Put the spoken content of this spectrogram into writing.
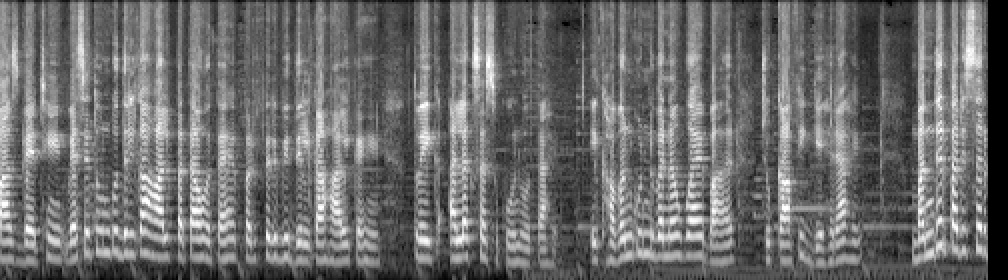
पास बैठे। वैसे तो उनको दिल का हाल पता होता है पर फिर भी दिल का हाल कहें तो एक अलग सा सुकून होता है। एक हवन कुंड बना हुआ है बाहर जो काफ़ी गहरा है। मंदिर परिसर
